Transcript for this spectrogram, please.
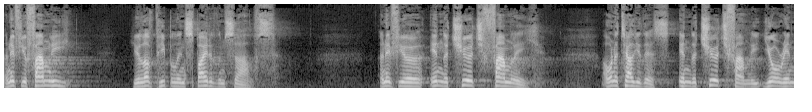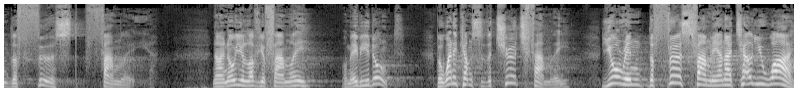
And if your family, you love people in spite of themselves. And if you're in the church family, I want to tell you this in the church family, you're in the first family. Now, I know you love your family, or maybe you don't. But when it comes to the church family, you're in the first family, and I tell you why.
